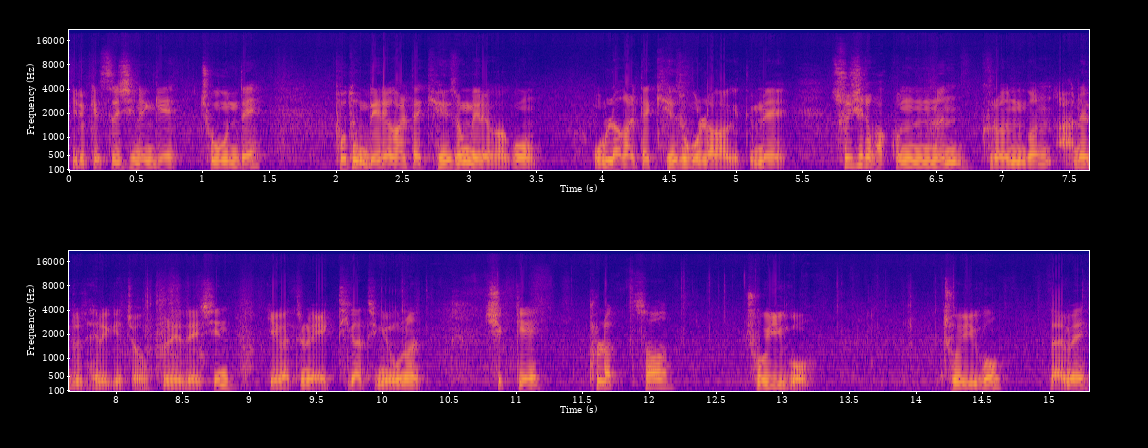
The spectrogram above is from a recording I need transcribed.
이렇게 쓰시는 게 좋은데 보통 내려갈 때 계속 내려가고 올라갈 때 계속 올라가기 때문에 수시로 바꾸는 그런 건 안 해도 되겠죠. 그래 대신 얘 같은 경우 액티 같은 경우는 쉽게 풀러서 조이고 조이고 그다음에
